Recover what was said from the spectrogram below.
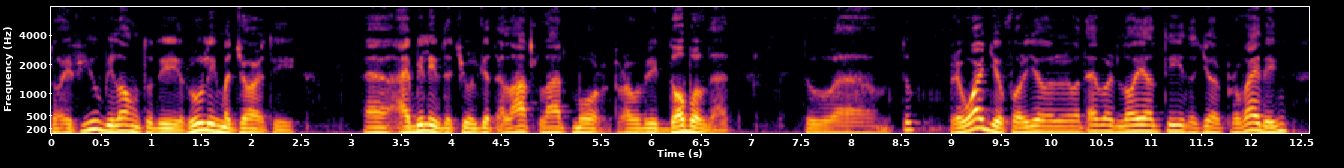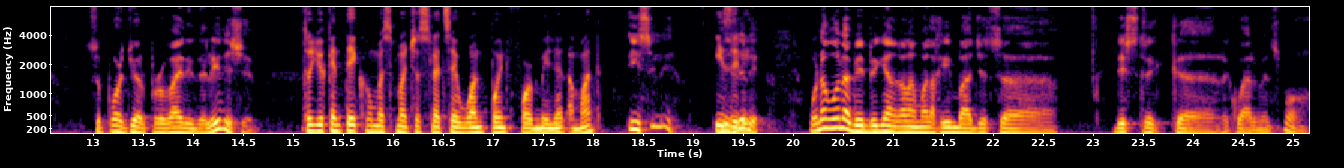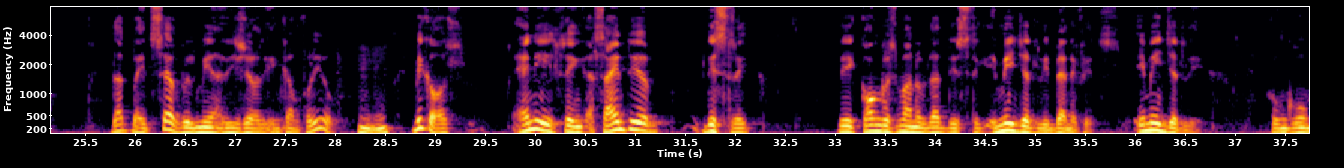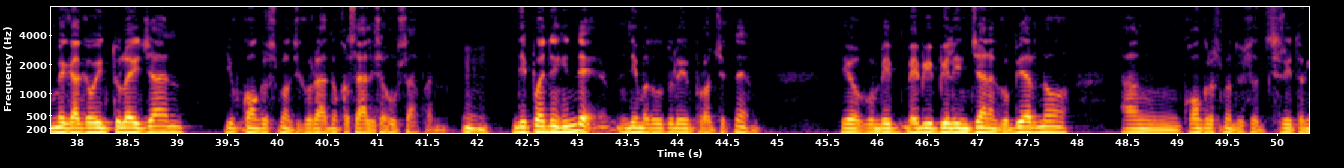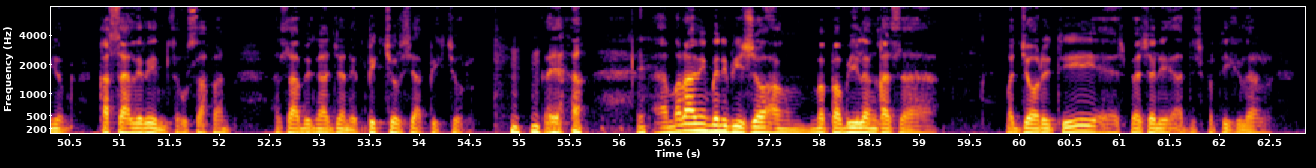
So if you belong to the ruling majority, uh, I believe that you will get a lot, lot more, probably double that, to um, to reward you for your whatever loyalty that you are providing, support you are providing the leadership. So you can take home as much as let's say 1.4 million a month. Easily. Easily. Unang-una, bibigyan ka ng malaking budget sa district uh, requirements mo. That by itself will mean additional income for you. Mm-hmm. Because anything assigned to your district, the congressman of that district immediately benefits. Immediately. Kung, kung may gagawin tulay dyan, yung congressman siguradong kasali sa usapan. Mm-hmm. Hindi pwedeng hindi. Hindi matutuloy yung project na yun. Yung, kung may, may bibilin dyan ang gobyerno, ang congressman doon sa distritong yun, kasali rin sa usapan. Ang sabi nga dyan, eh, picture siya, picture. Kaya ah, maraming benepisyo ang mapabilang ka sa majority, especially at this particular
